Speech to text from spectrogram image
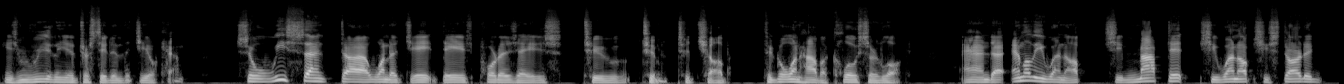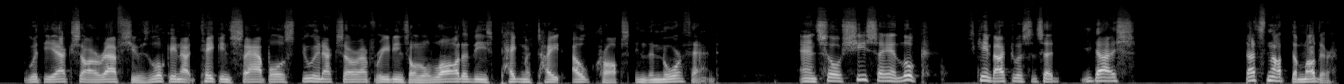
He's really interested in the geochem. So we sent uh, one of J- Dave's proteges to to to Chubb to go and have a closer look. And uh, Emily went up she mapped it. She went up. She started with the XRF. She was looking at taking samples, doing XRF readings on a lot of these pegmatite outcrops in the north end. And so she's saying, look, she came back to us and said, you guys, that's not the mother.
